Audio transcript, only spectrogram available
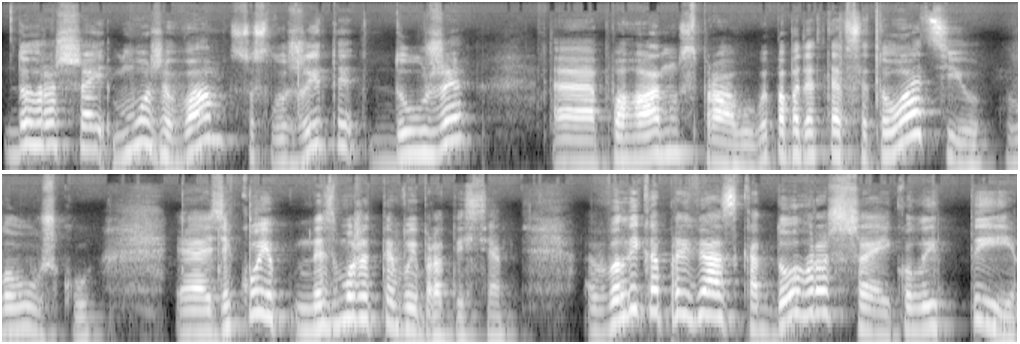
до грошей може вам сослужити дуже е, погану справу. Ви попадете в ситуацію, в ловушку, е, з якої не зможете вибратися. Велика прив'язка до грошей, коли ти,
